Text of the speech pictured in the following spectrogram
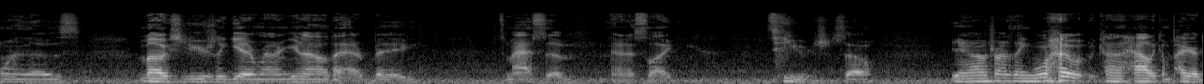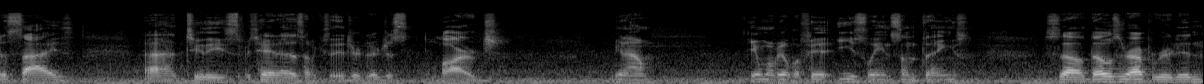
one of those mugs you usually get around, you know, that are big. It's massive and it's like, it's huge. So, yeah, I'm trying to think what kind of how to compare the size uh, to these potatoes. Obviously, they're, they're just large you know, you won't be able to fit easily in some things. So those are uprooted.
